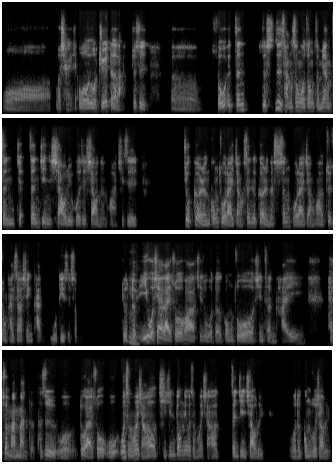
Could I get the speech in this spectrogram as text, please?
我我想一下，我我觉得啦，就是呃，所谓增就是日常生活中怎么样增加增进效率或是效能的话，其实就个人工作来讲，甚至个人的生活来讲的话，最终还是要先看目的是什么。就对，嗯、以我现在来说的话，其实我的工作行程还还算满满的。可是我对我来说，我为什么会想要起心动念？为什么会想要增进效率？我的工作效率？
